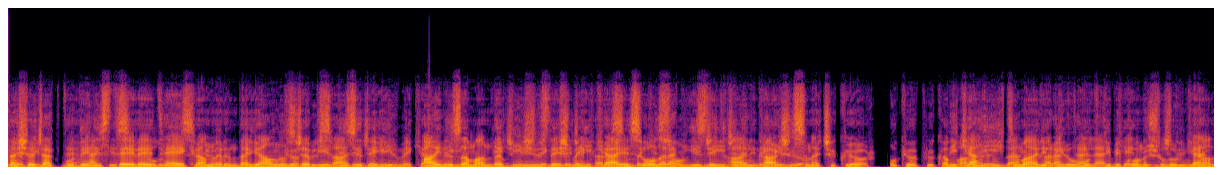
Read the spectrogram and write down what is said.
Taşacak bu deniz TRT ekranlarında yalnızca bir dizi bir değil, mekan aynı zamanda bir yüzleşme hikayesi olarak izleyicinin karşısına geliyor. çıkıyor. O köprü Nikah ihtimali bir umut gibi konuşulurken,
